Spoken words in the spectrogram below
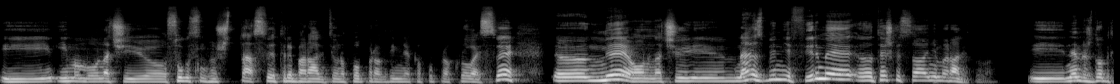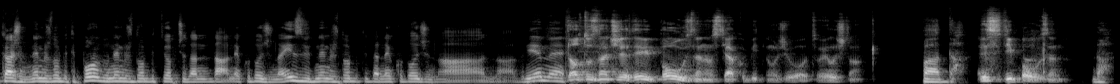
i imamo, znači, suglasno smo šta sve treba raditi, ono popravak dimnjaka, popravak krova i sve. E, ne, ono, znači, najozbiljnije firme, e, teško je sa njima raditi, ono. I ne možeš dobiti, kažem, ne možeš dobiti ponudu, ne možeš dobiti uopće da, da neko dođe na izvid, ne možeš dobiti da neko dođe na, na vrijeme. Da li to znači da je tebi pouzdanost jako bitna u životu ili što? Pa da, Jesi ti pouzdan? da.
